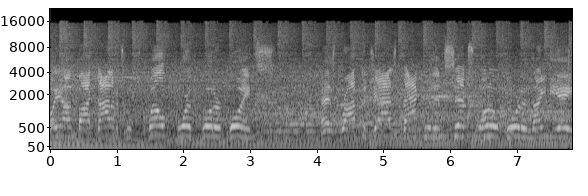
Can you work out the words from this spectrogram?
Bojan Bogdanovic with 12 fourth quarter points has brought the Jazz back within six, 104 to 98.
